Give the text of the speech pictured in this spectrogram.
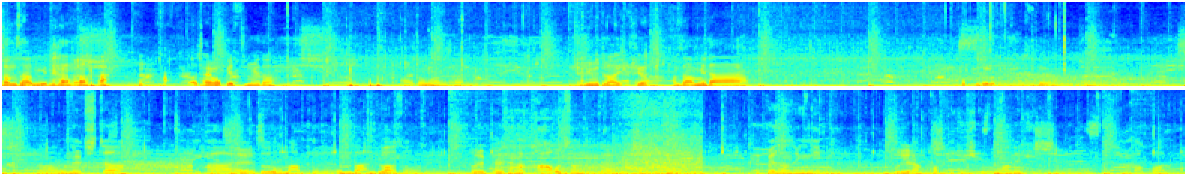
감사합니다. 아, 잘 먹겠습니다. 아, 너무 감사합니다. 조심히 들어가십시오. 감사합니다. 커피도 이렇게 줬어요. 아, 오늘 진짜 발도 너무 아프고 몸도 안 좋아서 별, 별 생각 다 하고 있었는데 택배 선생님이 물이랑 커피 주시고 응원해 주시고 힘 받고 왔다.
